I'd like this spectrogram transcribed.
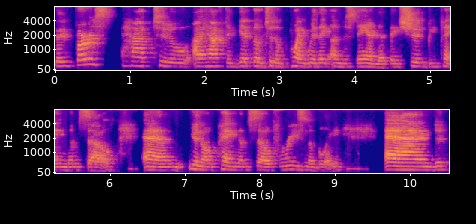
they first have to, I have to get them to the point where they understand that they should be paying themselves and, you know, paying themselves reasonably. And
